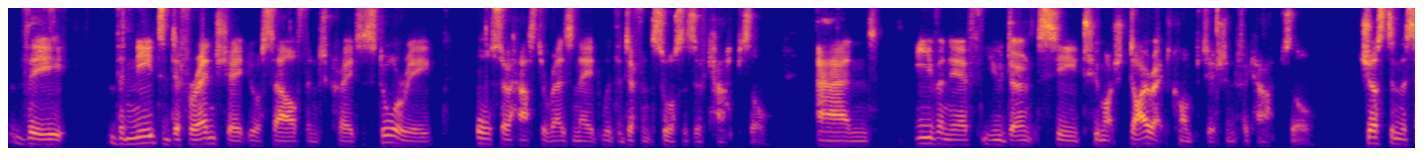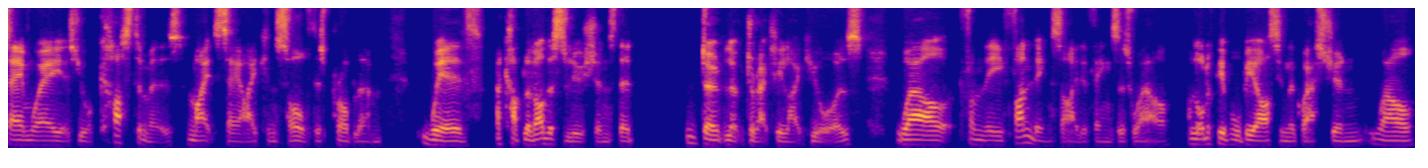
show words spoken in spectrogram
the the need to differentiate yourself and to create a story also has to resonate with the different sources of capital and even if you don't see too much direct competition for capital just in the same way as your customers might say i can solve this problem with a couple of other solutions that don't look directly like yours. Well, from the funding side of things as well, a lot of people will be asking the question, well,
